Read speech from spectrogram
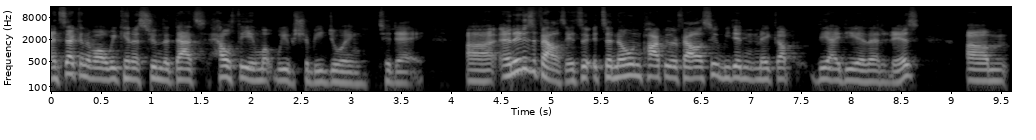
and second of all, we can assume that that's healthy and what we should be doing today. Uh, and it is a fallacy. It's a, it's a known popular fallacy. We didn't make up the idea that it is. Um,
